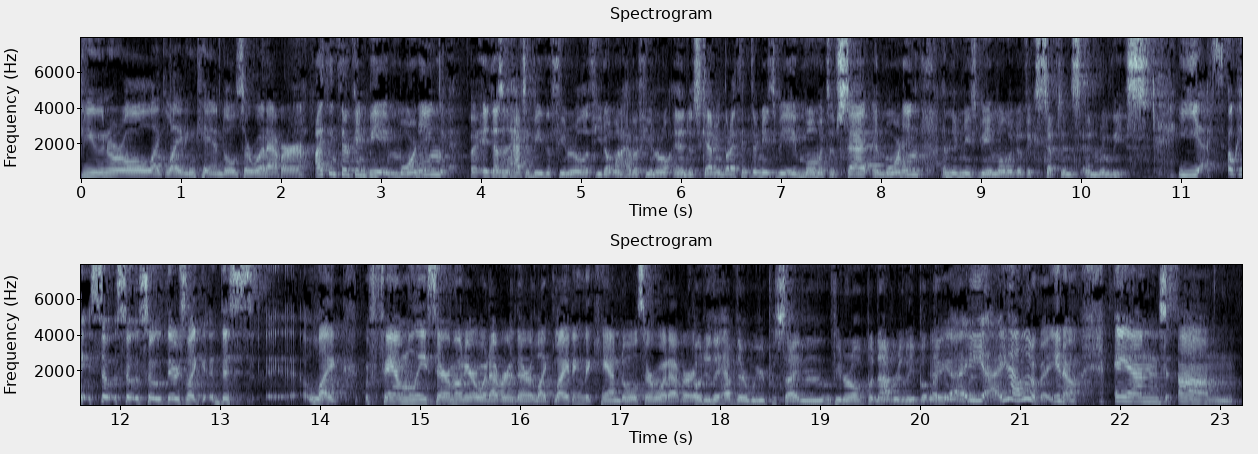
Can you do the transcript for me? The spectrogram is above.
funeral, like lighting candles or whatever. I think there can be a mourning. It doesn't have to be the funeral if you don't want to have a funeral and a scattering, but I think there needs to be a moment of sad and mourning, and there needs to be a moment of acceptance and release. Yes. Okay. So so so there's like this uh, like family ceremony or whatever. They're like lighting the candles or whatever. Oh, do they have their weird Poseidon funeral? But not really. But like, a yeah, little bit. yeah, yeah, a little bit, you know. And um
